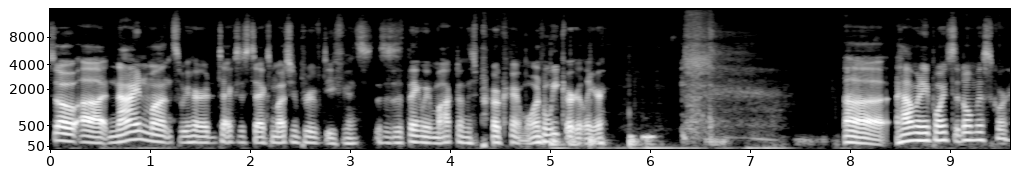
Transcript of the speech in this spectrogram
So uh, nine months, we heard Texas Tech's much improved defense. This is a thing we mocked on this program one week earlier. Uh, how many points did Ole Miss score?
